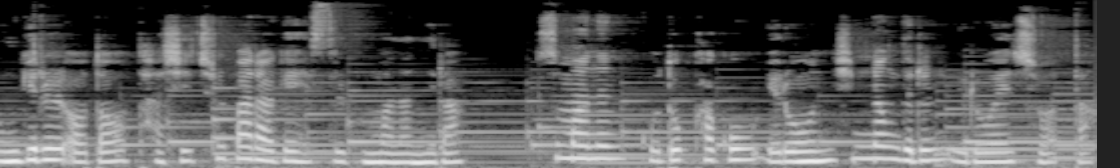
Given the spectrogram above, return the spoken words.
용기를 얻어 다시 출발하게 했을 뿐만 아니라 수많은 고독하고 외로운 심령들을 위로해 주었다.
